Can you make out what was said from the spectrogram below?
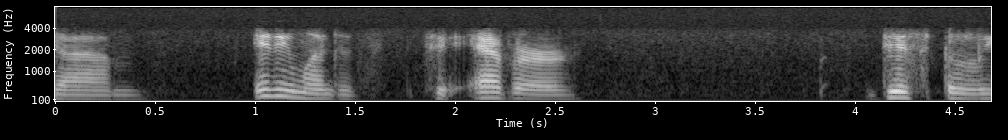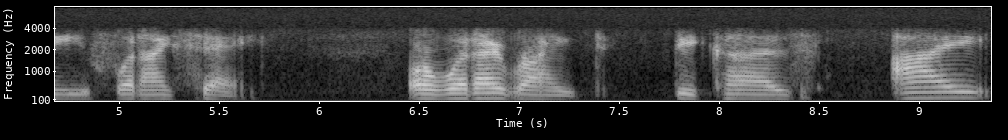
um, anyone to to ever disbelieve what I say or what I write because I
